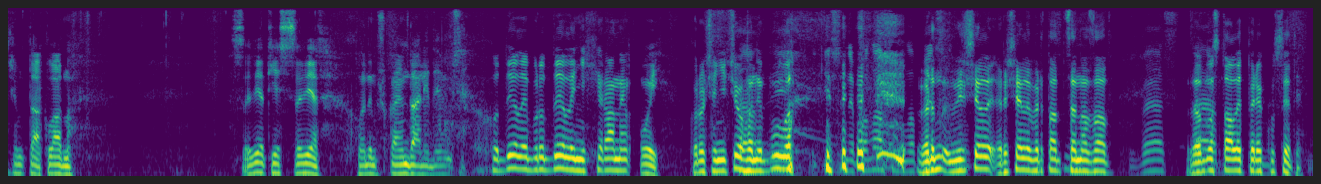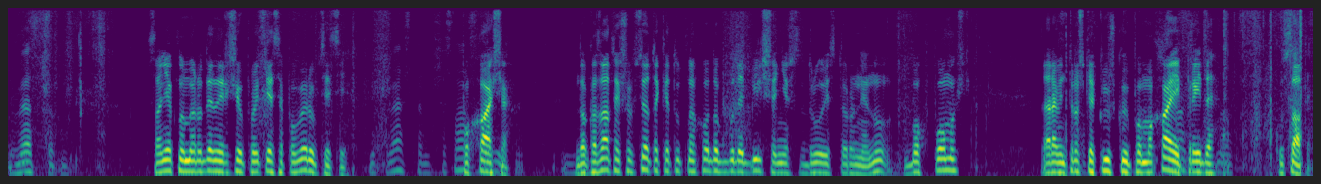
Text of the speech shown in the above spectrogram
В так, ладно. Совет є совет. Ходимо, шукаємо далі, дивимося. Ходили, бродили, ніхіра не. Ой. Коротше, нічого не було. Які ще не Верну... написано. Рішили, вертатися назад. Заодно стали перекусити. Вестер. Саняк номер один вирішив пройтися по вирубці цій. Вестер, 16 По хащах. Доказати, що все-таки тут находок буде більше, ніж з другої сторони. Ну, Бог в помощь. Зараз він трошки клюшкою помахає і прийде кусати.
